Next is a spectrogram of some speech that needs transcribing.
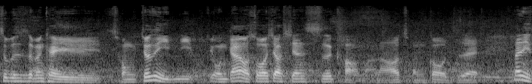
是不是这边可以从，就是你你我们刚刚有说要先思考嘛，然后重构之类，那你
